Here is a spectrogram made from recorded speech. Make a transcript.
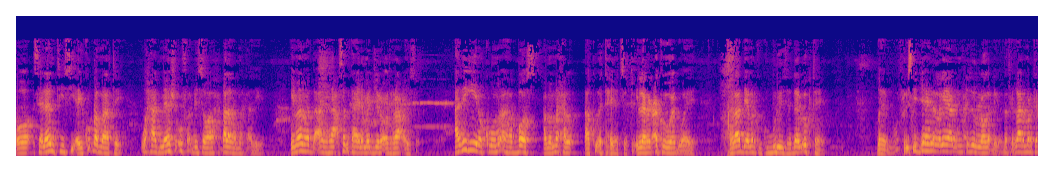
oo salaamtiisii ay ku dhammaatay waxaad meesha u fadhiso waa wax qalada marka adiga. Imaam hadda aad raacsan tahayna ma jiro ood raacayso. Adigiina kuuma aha boos ama maxal aa ku ataxiyaadsato ilaa ragco koowaad waaye. Salaadia marka ku buraysa haddaad og tahay ayb iska jaahila laga yaaba in macduur looga dhigo. Dadka qaar marka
